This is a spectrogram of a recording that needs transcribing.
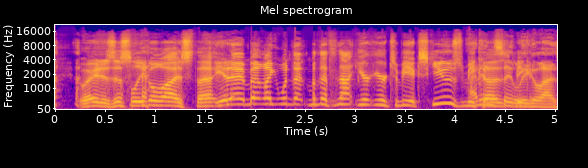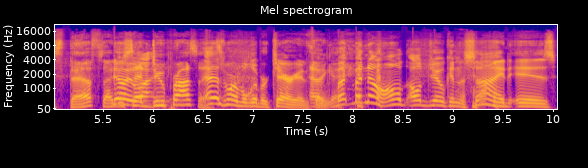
wait, is this legalized theft? You know, but like, what that, but that's not you're you're to be excused I didn't because say legalized theft. I No, just said well, due process. That's more of a libertarian thing. Okay. But but no, all, all joking aside is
